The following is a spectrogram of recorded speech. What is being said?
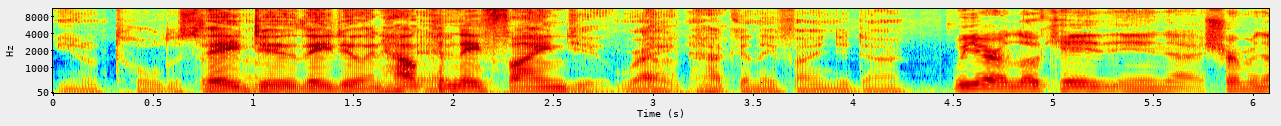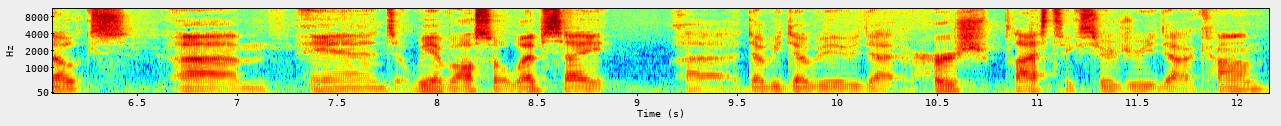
you know, told us. They about. do, they do. And how can And- they find you? Right. How can they find you, Doc? We are located in uh, Sherman Oaks, um, and we have also a website, uh, www.hirschplasticsurgery.com.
